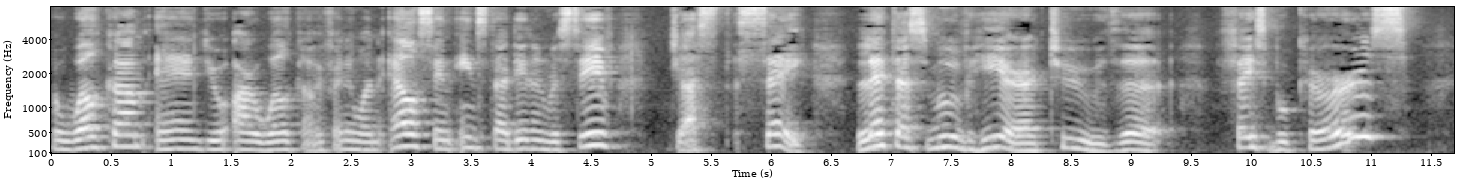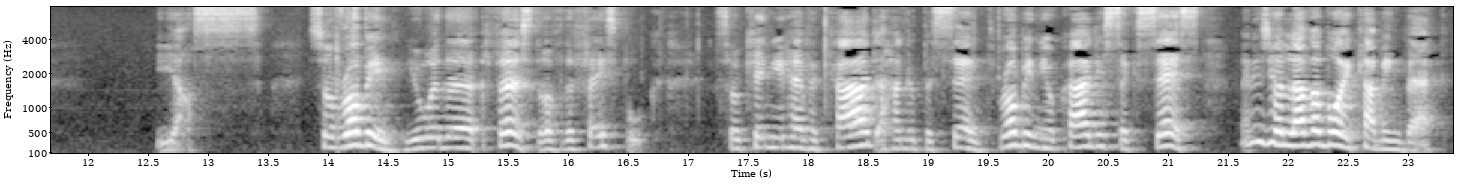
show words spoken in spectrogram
You're welcome and you are welcome. If anyone else in Insta didn't receive, just say. Let us move here to the Facebookers. Yes. So, Robin, you were the first of the Facebook. So, can you have a card? 100%. Robin, your card is success. When is your lover boy coming back?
